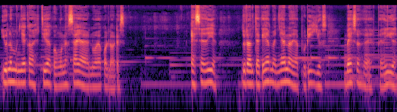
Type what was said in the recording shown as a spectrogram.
y una muñeca vestida con una saya de nueve colores. Ese día, durante aquella mañana de apurillos, besos de despedida,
